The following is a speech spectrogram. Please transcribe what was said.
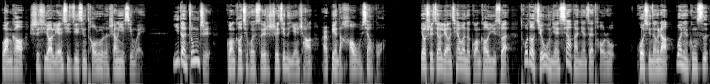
广告是需要连续进行投入的商业行为，一旦终止，广告就会随着时间的延长而变得毫无效果。要是将两千万的广告预算拖到九五年下半年再投入，或许能让万燕公司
